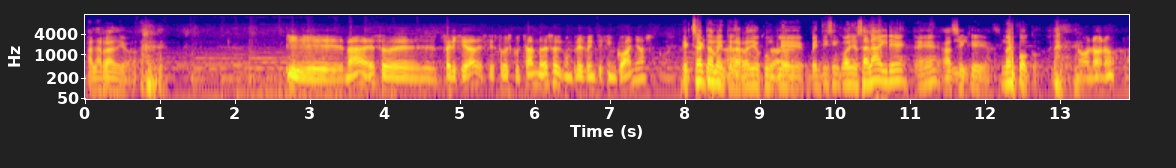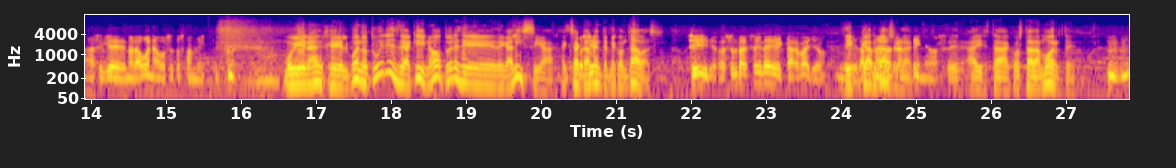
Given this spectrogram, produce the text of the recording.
a la radio. Y nada, eso, eh, felicidades que estuve escuchando eso, que cumplís 25 años. Exactamente, la radio cumple 25 años al aire, ¿eh? así que no es poco. No, no, no. Así que enhorabuena a vosotros también. Muy bien, Ángel. Bueno, tú eres de aquí, ¿no? Tú eres de, de Galicia, exactamente, me contabas. Sí, resulta que soy de Carballo. De la Carballo, de la- Bergantiños, sí. Ahí está, Costa da Muerte. Ujú.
